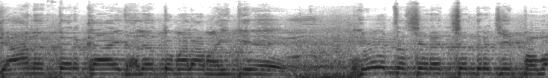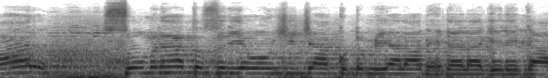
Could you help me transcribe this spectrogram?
त्यानंतर काय झालं तुम्हाला माहिती आहे हेच शरदचंद्रजी पवार सोमनाथ सूर्यवंशीच्या कुटुंबियाला भेटायला गेले का?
